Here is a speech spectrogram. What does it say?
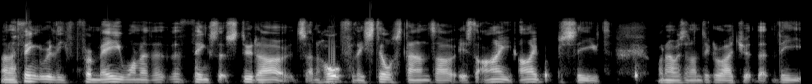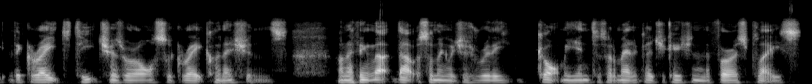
and I think really for me one of the, the things that stood out and hopefully still stands out is that I I perceived when I was an undergraduate that the the great teachers were also great clinicians, and I think that that was something which has really got me into sort of medical education in the first place.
